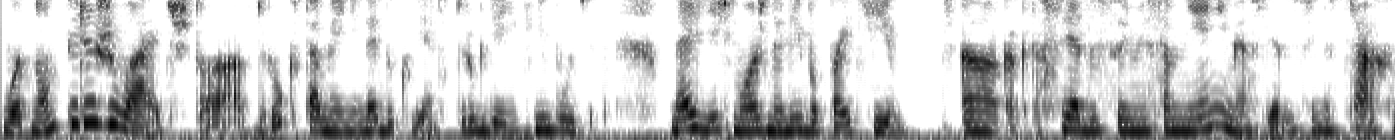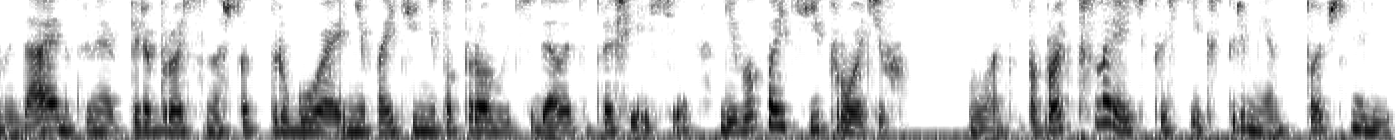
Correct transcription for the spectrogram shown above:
вот, но он переживает, что а вдруг там я не найду клиента, вдруг денег не будет. Да, здесь можно либо пойти э, как-то вслед за своими сомнениями, вслед за своими страхами, да, и, например, переброситься на что-то другое, не пойти, не попробовать себя в этой профессии, либо пойти против, вот. И попробовать посмотреть, провести эксперимент, точно ли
